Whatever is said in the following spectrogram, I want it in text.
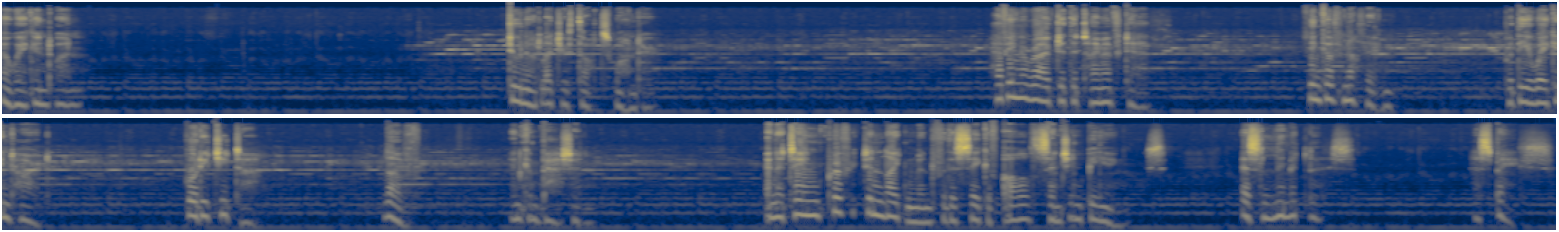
Awakened one. Do not let your thoughts wander. Having arrived at the time of death, think of nothing but the awakened heart, bodhicitta, love, and compassion, and attain perfect enlightenment for the sake of all sentient beings, as limitless as space.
